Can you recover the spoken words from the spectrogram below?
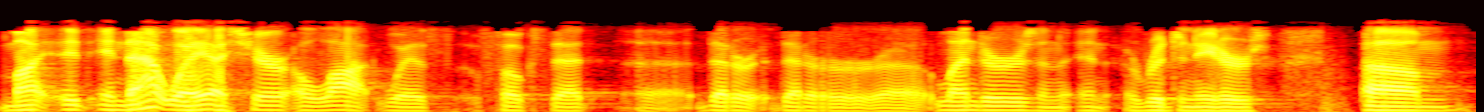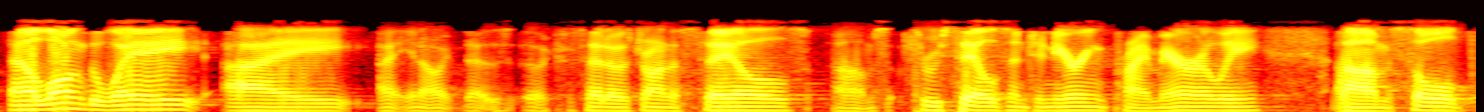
my it, in that way, I share a lot with folks that that are that are uh, lenders and, and originators. Um, and along the way, I, I you know as, like I said, I was drawn to sales um, through sales engineering primarily. Um, sold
